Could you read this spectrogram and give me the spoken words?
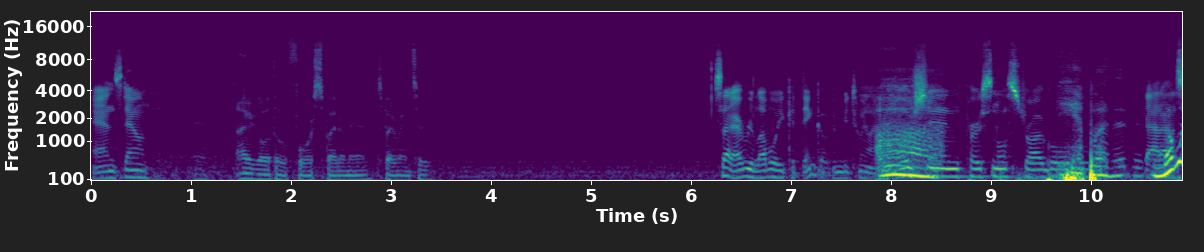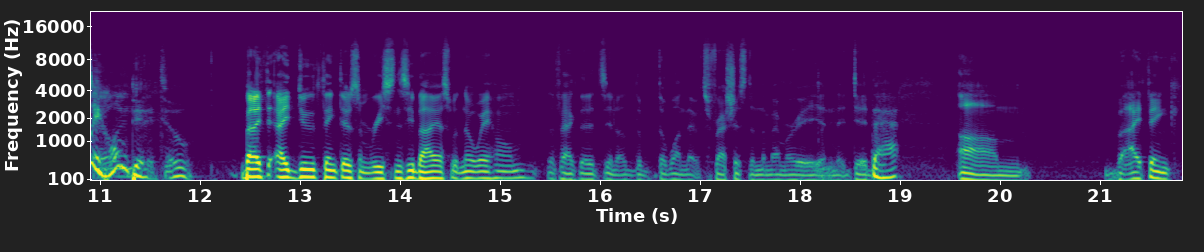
Hands down. I'd go with 04 Spider Man. Spider Man two. It's at every level you could think of in between like emotion, personal struggle. Yeah, but the, the- No Way Home villain. did it too. But I, th- I do think there's some recency bias with No Way Home. The fact that it's you know the the one that's freshest in the memory, and it did. That. Um, but I think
